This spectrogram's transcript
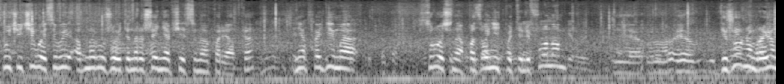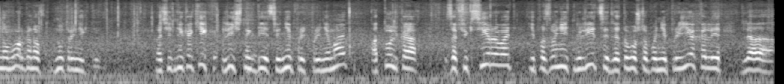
в случае чего, если вы обнаруживаете нарушение общественного порядка, необходимо срочно позвонить по телефонам э, э, дежурным районным органов внутренних дел. Значит, никаких личных действий не предпринимать, а только зафиксировать и позвонить милиции для того, чтобы они приехали для,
